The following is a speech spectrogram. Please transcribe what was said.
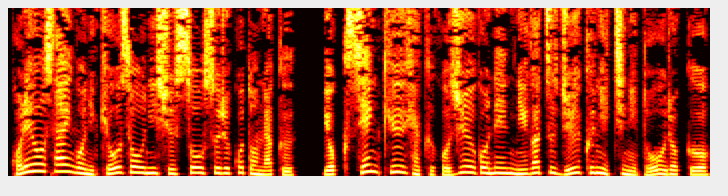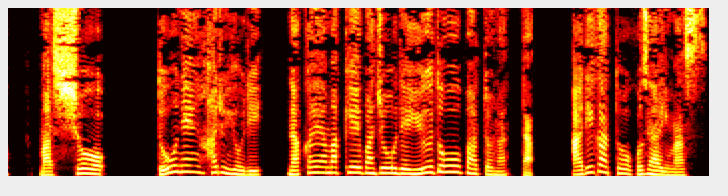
これを最後に競争に出走することなく、翌1955年2月19日に登録を抹消。同年春より中山競馬場で誘導馬となった。ありがとうございます。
